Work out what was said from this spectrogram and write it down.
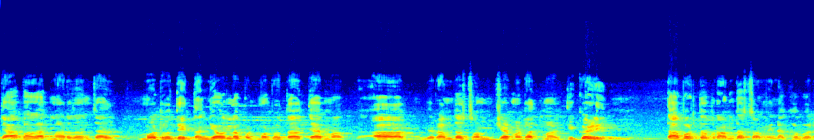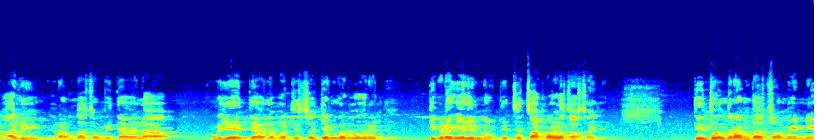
त्या भागात महाराजांचा मठ होते तंजावरला पण मठ होता त्या म रामदास स्वामींच्या मठात माहिती कळली. ताबडतोब रामदास स्वामींना खबर आली. रामदास स्वामी त्यावेळेला म्हणजे त्यावेळेला वरती सज्जनगड वगैरे तिकडे गेले नव्हते ते चाफळलंच असायचे तिथून रामदास स्वामींनी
